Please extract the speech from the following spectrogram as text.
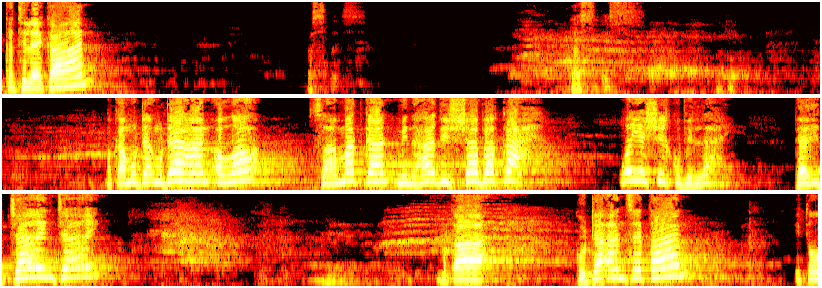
kejelekan tes tes tes Maka mudah-mudahan Allah selamatkan min hadis syabakah wa yasyirku billahi. Dari jaring-jaring. Maka godaan setan itu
